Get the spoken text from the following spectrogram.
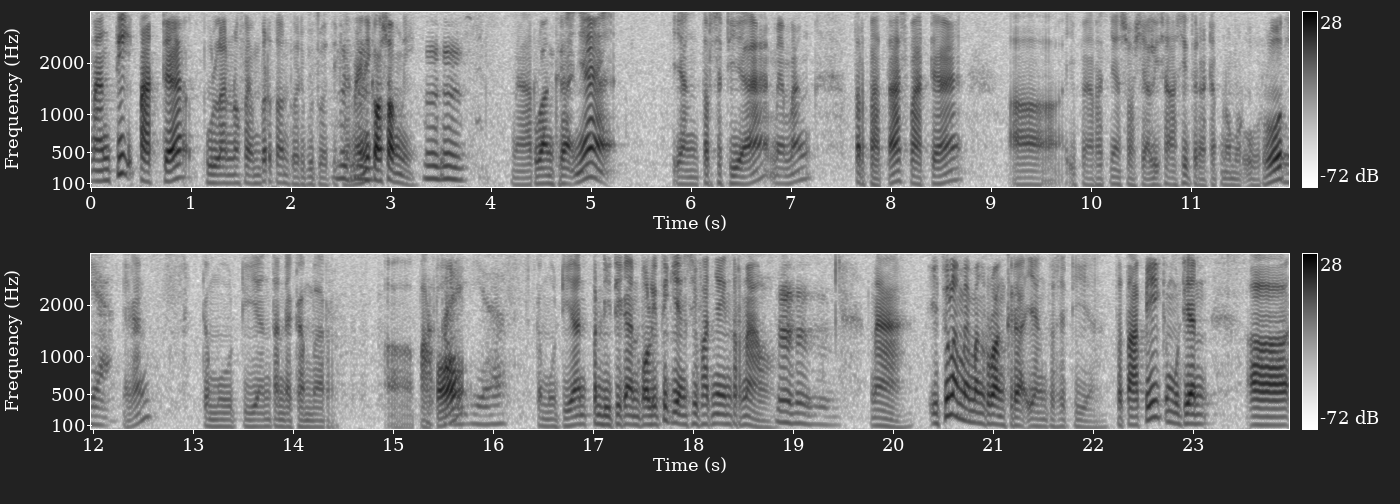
nanti pada bulan November tahun 2023. Nah, ini kosong nih. Mhm. Nah, ruang geraknya yang tersedia memang terbatas pada uh, ibaratnya sosialisasi terhadap nomor urut, Iya. ya kan? Kemudian tanda gambar uh, parpol, Partai, Iya. kemudian pendidikan politik yang sifatnya internal. Mhm. Nah, itulah memang ruang gerak yang tersedia. Tetapi kemudian uh,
